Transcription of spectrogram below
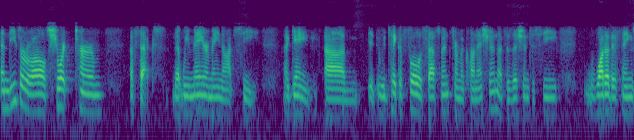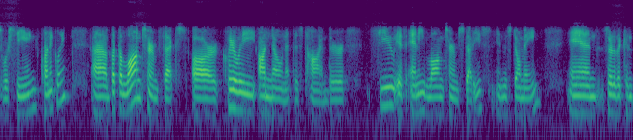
and these are all short-term effects that we may or may not see. Again, um, it would take a full assessment from a clinician, a physician, to see what other things we're seeing clinically. Uh, but the long-term effects are clearly unknown at this time. There are few, if any, long-term studies in this domain, and sort of the, con-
